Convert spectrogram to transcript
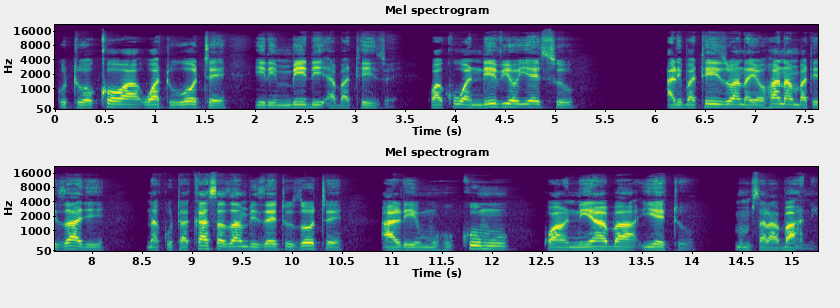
kutuokoa watu wote ili mbidi abatizwe. Kwa kuwa ndivyo yesu alibatizwa na yohana mbatizaji na kutakasa dhambi zetu zote alimhukumu kwa niaba yetu msalabani.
